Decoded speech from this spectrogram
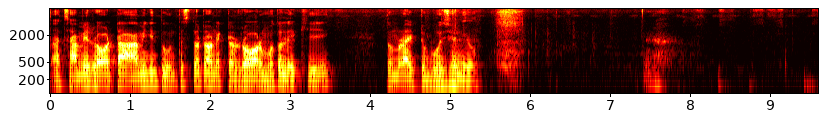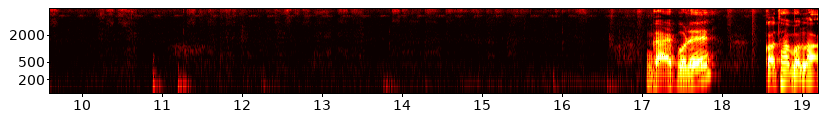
আচ্ছা আমি রটা, আমি কিন্তু উনত্রিশটা অনেকটা রর মতো লিখি। তোমরা একটু বুঝে নিও। গায়ে পড়ে কথা বলা।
